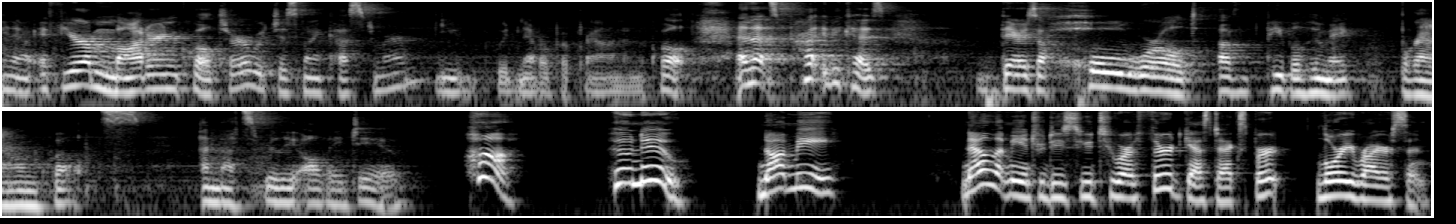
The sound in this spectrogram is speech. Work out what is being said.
you know, if you're a modern quilter, which is my customer, you would never put brown in a quilt. And that's probably because there's a whole world of people who make brown quilts, and that's really all they do. Huh. Who knew? Not me. Now let me introduce you to our third guest expert, Lori Ryerson.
